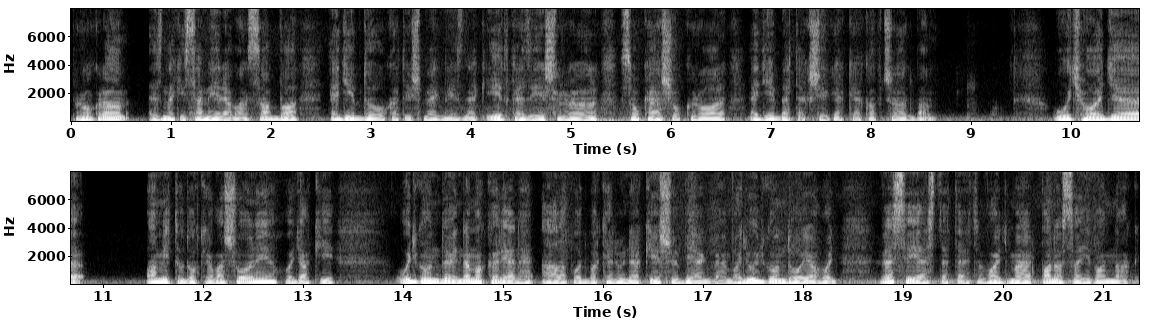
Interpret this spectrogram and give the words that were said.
program, ez neki személyre van szabva, egyéb dolgokat is megnéznek étkezésről, szokásokról, egyéb betegségekkel kapcsolatban. Úgyhogy amit tudok javasolni, hogy aki úgy gondolja, hogy nem akar ilyen állapotba kerülni a későbbiekben, vagy úgy gondolja, hogy veszélyeztetett, vagy már panaszai vannak,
